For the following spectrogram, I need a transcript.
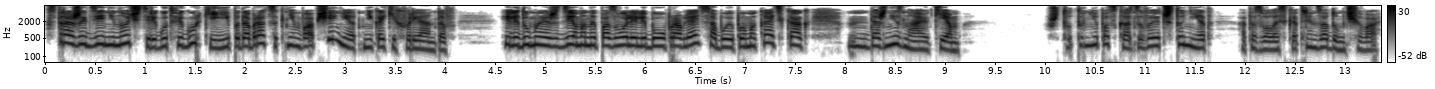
Стражи день и ночь стерегут фигурки, и подобраться к ним вообще нет никаких вариантов. Или думаешь, демоны позволили бы управлять собой и помыкать как... даже не знаю кем?» «Что-то мне подсказывает, что нет», — отозвалась Катрин задумчиво.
